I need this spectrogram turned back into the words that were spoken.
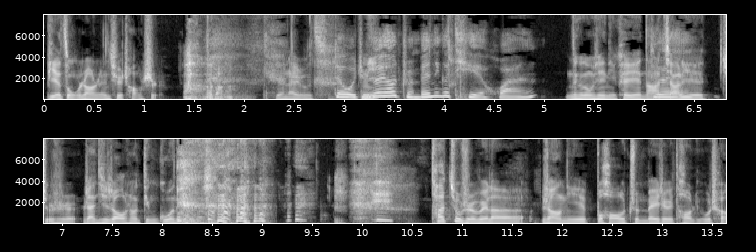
别总让人去尝试，对吧？原来如此。对，我觉得要准备那个铁环，那个东西你可以拿家里就是燃气灶上钉锅那个东西，它就是为了让你不好准备这一套流程，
